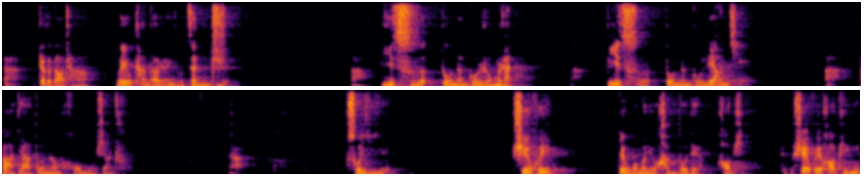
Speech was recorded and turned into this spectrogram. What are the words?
啊。这个道场没有看到人有争执啊，彼此都能够容忍，彼此都能够谅解啊，大家都能和睦相处啊。所以社会对我们有很多的好评。这个社会好评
